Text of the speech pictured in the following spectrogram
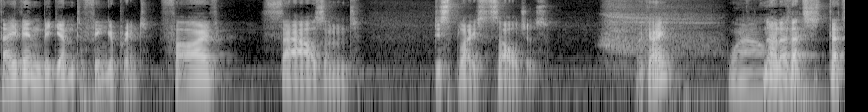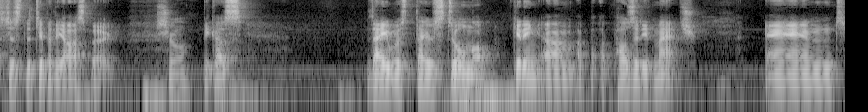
They then began to fingerprint 5,000 displaced soldiers. Okay? Wow. No, no, okay. that's that's just the tip of the iceberg sure. because they was they were still not getting um, a, a positive match, and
